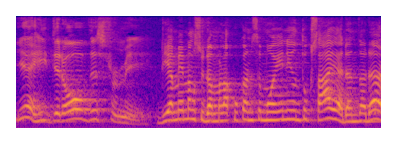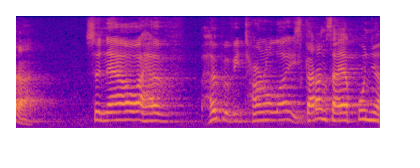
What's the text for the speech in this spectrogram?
Yeah, he did all this for me. Dia memang sudah melakukan semua ini untuk saya dan saudara. So now I have hope of eternal life. Sekarang saya punya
